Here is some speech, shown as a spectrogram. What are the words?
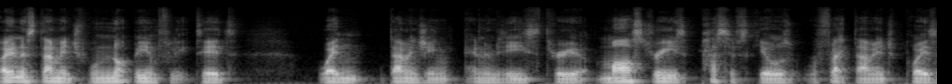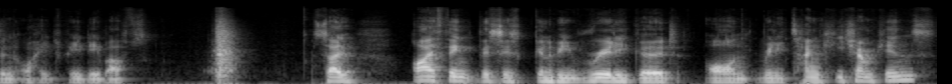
Bonus damage will not be inflicted when damaging enemies through masteries, passive skills, reflect damage, poison, or HP debuffs. So I think this is going to be really good on really tanky champions.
